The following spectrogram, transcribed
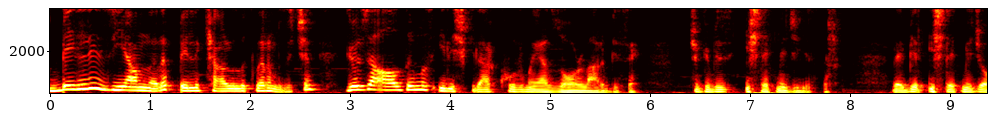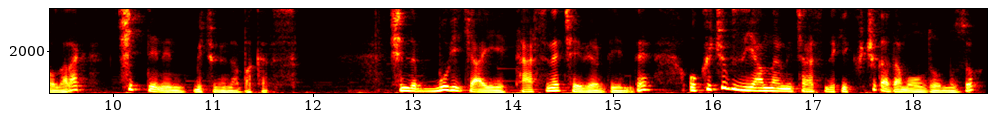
belli ziyanları, belli karlılıklarımız için göze aldığımız ilişkiler kurmaya zorlar bizi. Çünkü biz işletmeciyizdir ve bir işletmeci olarak kitlenin bütününe bakarız. Şimdi bu hikayeyi tersine çevirdiğinde o küçük ziyanların içerisindeki küçük adam olduğumuzu,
